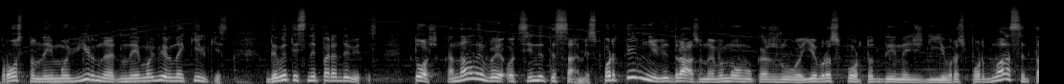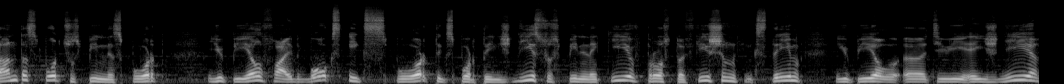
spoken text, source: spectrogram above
просто неймовірна, неймовірна кількість. Дивитись, не передивитись. Тож, канали ви оціните самі. Спортивні відразу на вимогу кажу: Євроспорт 1 HD, Євроспорт 2, Сетанта Спорт, Суспільне спорт, UPL, Fightbox, X-Sport, X-Sport HD, Суспільне Київ, Просто Фішинг, Extreme, UPL е, TV HD, е,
